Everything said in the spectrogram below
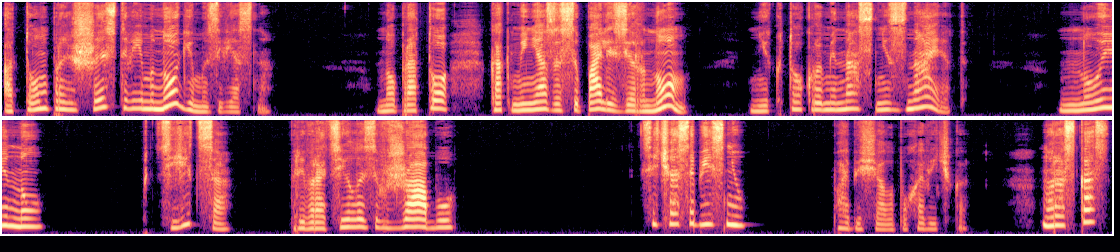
О том происшествии многим известно. Но про то, как меня засыпали зерном, никто, кроме нас, не знает. Ну и ну. Птица превратилась в жабу. «Сейчас объясню», — пообещала Пуховичка. «Но рассказ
